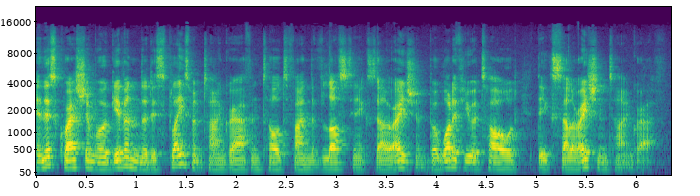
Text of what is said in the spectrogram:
In this question we're given the displacement time graph and told to find the velocity and acceleration, but what if you were told the acceleration time graph?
